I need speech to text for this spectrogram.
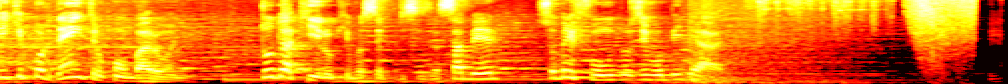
Fique por dentro com o Baroni. Tudo aquilo que você precisa saber sobre fundos imobiliários.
